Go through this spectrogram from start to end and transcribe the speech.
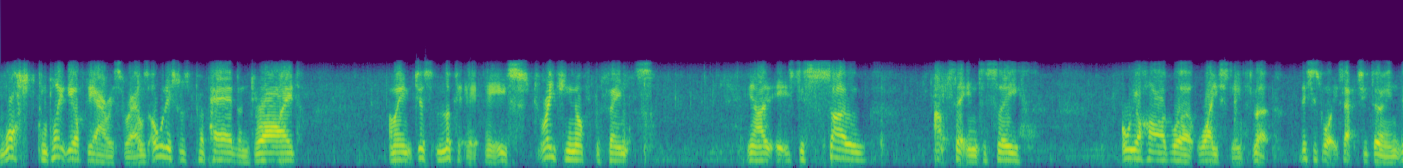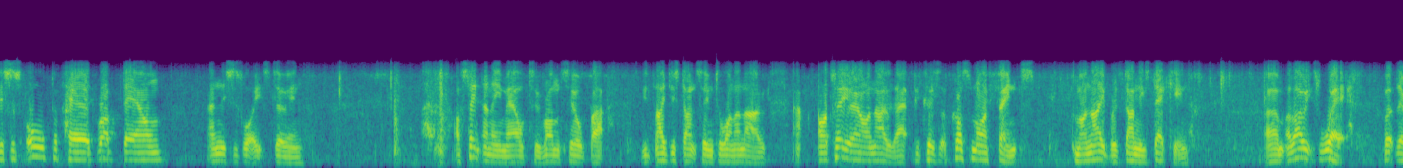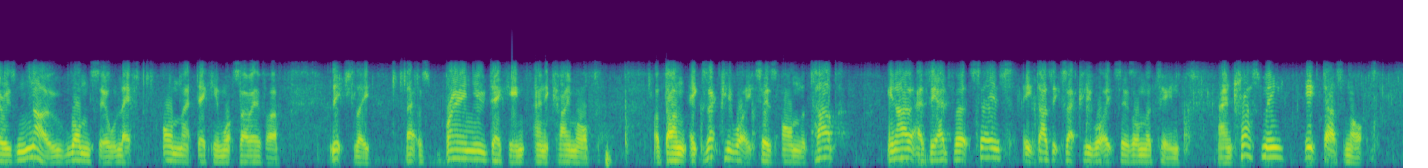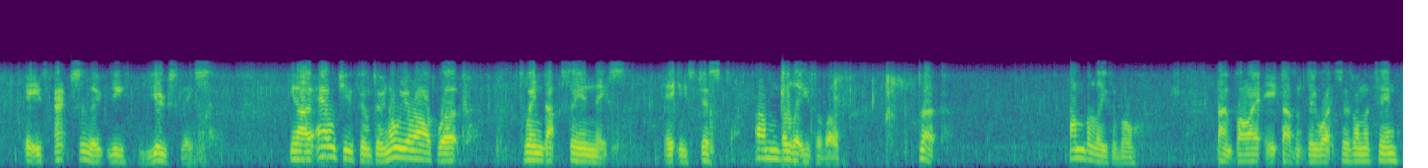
washed completely off the Arris rails. All this was prepared and dried. I mean, just look at it. It is streaking off the fence. You know, it's just so upsetting to see all your hard work wasted. Look, this is what it's actually doing. This is all prepared, rubbed down, and this is what it's doing. I've sent an email to Ronseal, but they just don't seem to want to know. Uh, I'll tell you how I know that, because across my fence, my neighbour has done his decking. Um, although it's wet, but there is no Ron Ronseal left on that decking whatsoever. Literally, that was brand new decking and it came off. I've done exactly what it says on the tub. You know, as the advert says, it does exactly what it says on the tin. And trust me, it does not. It is absolutely useless. You know, how would you feel doing all your hard work to end up seeing this? It is just unbelievable. Look. Unbelievable. Don't buy it, it doesn't do what it says on the tin.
